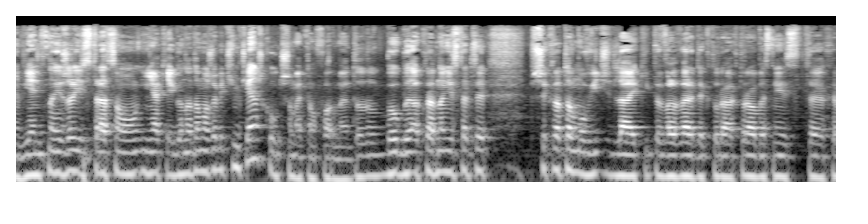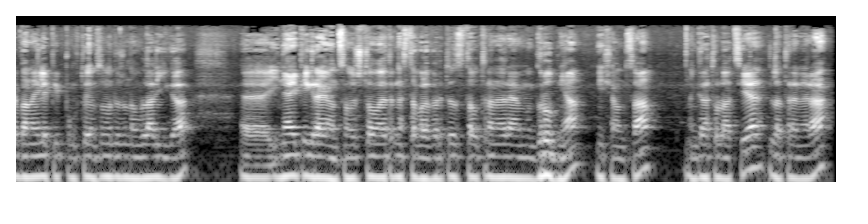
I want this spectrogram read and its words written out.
Więc no jeżeli stracą Iniakiego, no to może być im ciężko utrzymać tą formę. To byłby akurat, no niestety, przykro to mówić dla ekipy Valverde, która, która obecnie jest e, chyba najlepiej punktującą drużyną La Liga e, i najlepiej grającą. Zresztą Ernesto Valverde został trenerem grudnia miesiąca. Gratulacje dla trenera.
